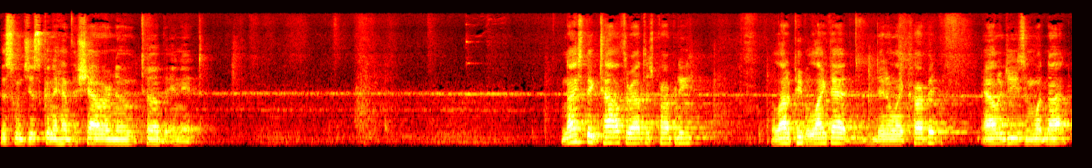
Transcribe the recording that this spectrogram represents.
This one's just going to have the shower, no tub in it. Nice big tile throughout this property. A lot of people like that. They don't like carpet, allergies and whatnot.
